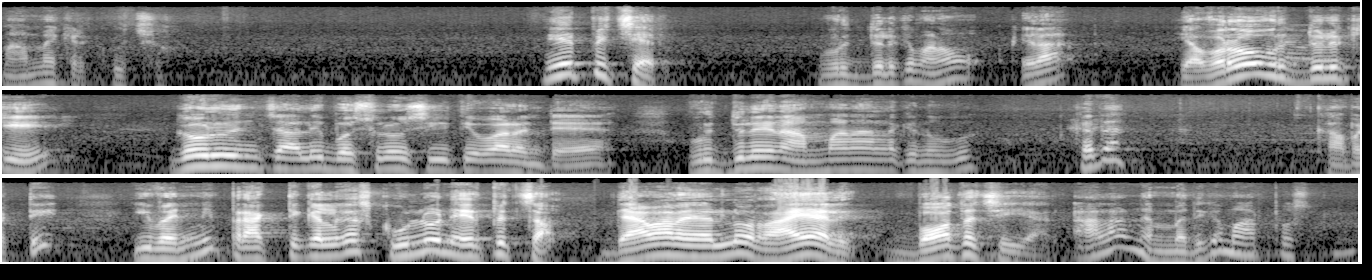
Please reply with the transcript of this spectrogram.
మా అమ్మ ఇక్కడ కూర్చో. నేర్పించారు. వృద్ధులకి మనం ఇలా ఎవరో వృద్ధులకి గౌరవించాలి బస్సులో సీట్ ఇవ్వాలంటే వృద్ధులైన అమ్మానాన్నలకి నువ్వు? కదా? కాబట్టి ఇవన్నీ ప్రాక్టికల్గా స్కూల్లో నేర్పించాలి. దేవాలయాల్లో రాయాలి బోధ చేయాలి. అలా నెమ్మదిగా మార్పు వస్తుంది.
